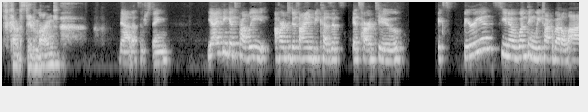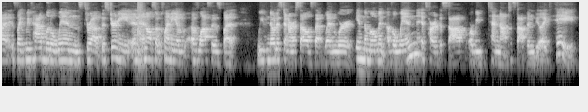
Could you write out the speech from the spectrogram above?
kind of a state of mind. Yeah, that's interesting. Yeah, I think it's probably hard to define because it's it's hard to experience. You know, one thing we talk about a lot is like we've had little wins throughout this journey and, and also plenty of, of losses, but we've noticed in ourselves that when we're in the moment of a win, it's hard to stop, or we tend not to stop and be like, hey,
